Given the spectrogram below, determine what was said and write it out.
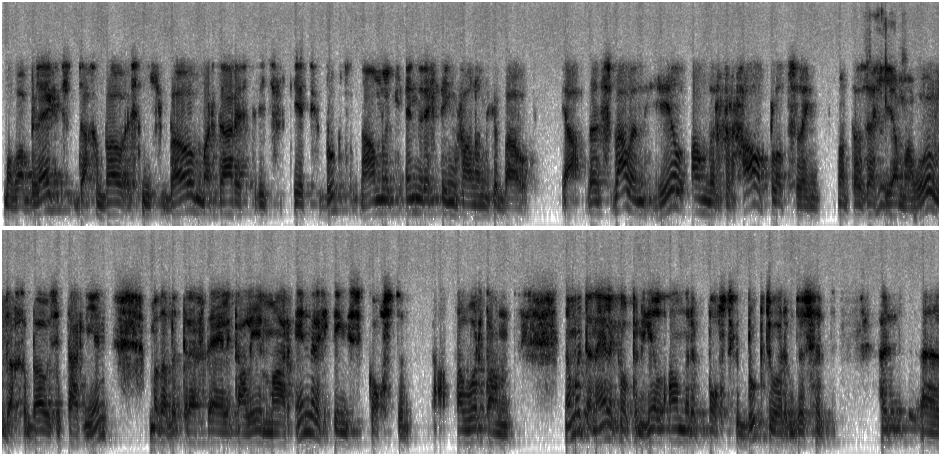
Maar wat blijkt, dat gebouw is niet gebouw, maar daar is er iets verkeerd geboekt, namelijk inrichting van een gebouw. Ja, dat is wel een heel ander verhaal plotseling. Want dan zeg je, ja maar wow, dat gebouw zit daar niet in. Maar dat betreft eigenlijk alleen maar inrichtingskosten. Ja, dat, wordt dan, dat moet dan eigenlijk op een heel andere post geboekt worden. Dus het, het uh,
